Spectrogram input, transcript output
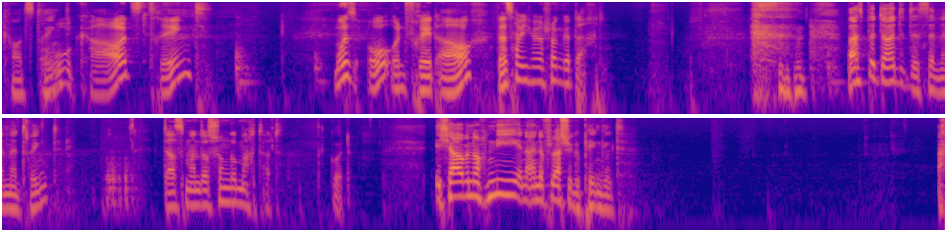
Kautz trinkt. Oh, Kautz trinkt. Muss. Oh, und Fred auch. Das habe ich mir schon gedacht. Was bedeutet es denn, wenn man trinkt? Dass man das schon gemacht hat. Gut. Ich habe noch nie in eine Flasche gepinkelt.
